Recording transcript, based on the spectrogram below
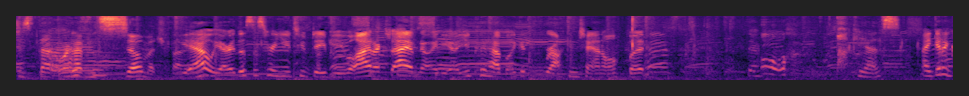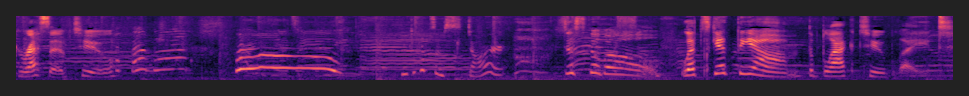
Just that we're having so much fun. Yeah, we are. This is her YouTube debut. Well, I actually I have no idea. You could have like a rocking channel, but oh, fuck yes. I get aggressive too. Woo! You can get some start. Disco ball. Let's get the um the black tube light.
